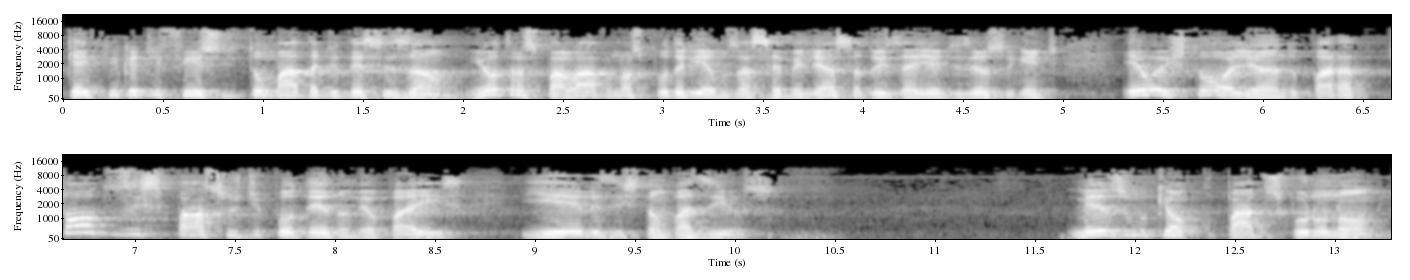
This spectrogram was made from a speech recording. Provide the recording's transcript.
que aí fica difícil de tomada de decisão. Em outras palavras, nós poderíamos, à semelhança do Isaías, dizer o seguinte: eu estou olhando para todos os espaços de poder no meu país e eles estão vazios. Mesmo que ocupados por um nome,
